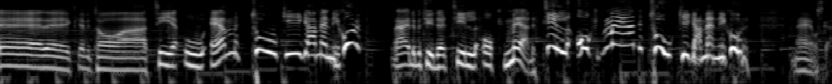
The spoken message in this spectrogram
Eh, kan vi ta TOM? Tokiga människor? Nej, det betyder till och med. Till och med tokiga människor! Nej, Oskar.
